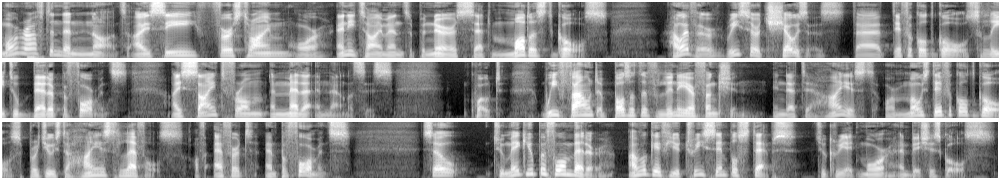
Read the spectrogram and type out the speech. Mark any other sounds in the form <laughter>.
More often than not, I see first time or any time entrepreneurs set modest goals. However, research shows us that difficult goals lead to better performance. I cite from a meta analysis. Quote, we found a positive linear function in that the highest or most difficult goals produce the highest levels of effort and performance. So, to make you perform better, I will give you three simple steps to create more ambitious goals.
